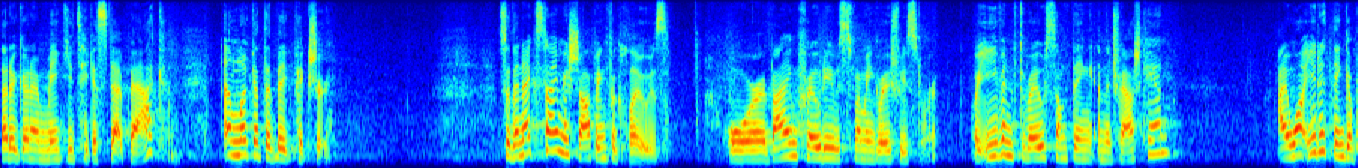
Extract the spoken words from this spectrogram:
that are gonna make you take a step back and look at the big picture. So the next time you're shopping for clothes, or buying produce from a grocery store, or even throw something in the trash can, I want you to think of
